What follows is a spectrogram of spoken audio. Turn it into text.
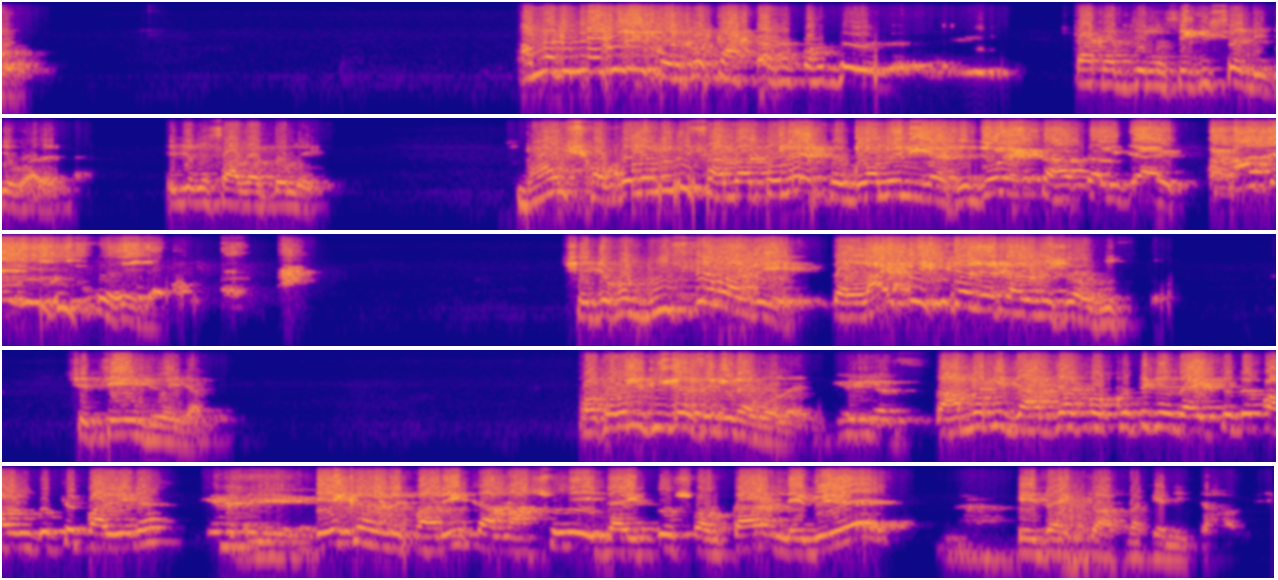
আমরা কিন্তু এগুলোই করি টাকা টাকার জন্য চিকিৎসা দিতে পারে না, এই জন্য সাদা তোলে। ভাই, সকলে যদি সাদা তোলে প্রোগ্রামে নিয়ে আসে, জোর একটা হাততালি যায় তাতে সুস্থ হয়ে যাবে? সে যখন বুঝতে পারবে, তার লাইফ স্টাইলের কারণে সে অসুস্থ। সে চেঞ্জ হয়ে যাবে। কথা বলি ঠিক আছে কিনা বলেন? তো আমরা কি যার যার পক্ষ থেকে দায়িত্বটা পালন করতে পারি না? এই কারণে পারি কারণ আসলে এই দায়িত্ব সরকার নেবে এই দায়িত্ব আপনাকে নিতে হবে।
